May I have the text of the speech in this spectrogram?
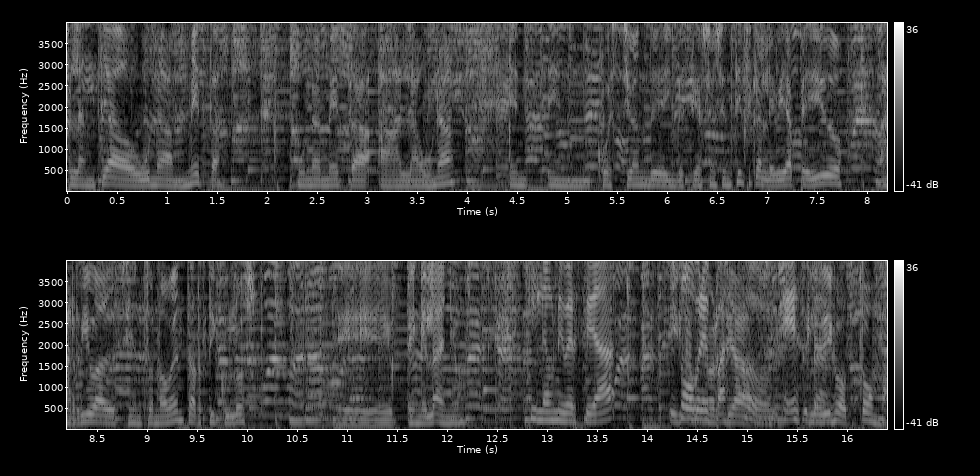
planteado una meta una meta a la UNA en, en cuestión de investigación científica. Le había pedido arriba de 190 artículos eh, en el año. Y la universidad Y la sobrepasó. universidad, sí. Le dijo, toma.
